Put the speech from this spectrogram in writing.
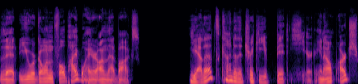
that you were going full Pipewire on that box. Yeah, that's kind of the tricky bit here. You know, Arch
